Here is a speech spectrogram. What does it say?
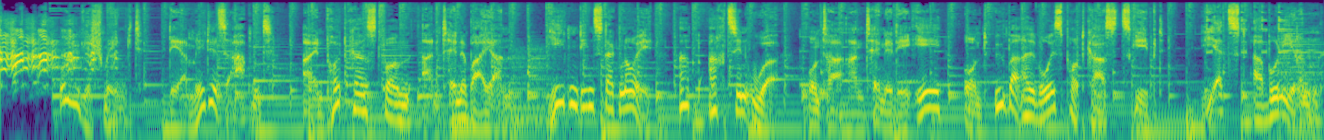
Ungeschminkt. Der Mädelsabend. Ein Podcast von Antenne Bayern. Jeden Dienstag neu ab 18 Uhr unter antenne.de und überall, wo es Podcasts gibt. Jetzt abonnieren.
